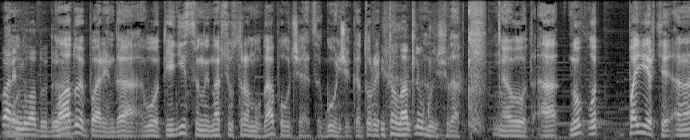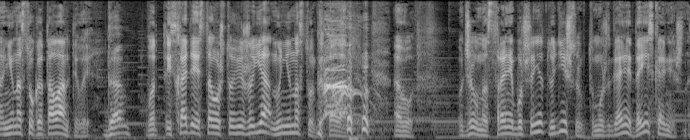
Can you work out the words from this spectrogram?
Парень вот. молодой, да. Молодой парень, да. Вот. Единственный на всю страну, да, получается, гонщик, который... И талантливый гонщик. Да. Вот. А, ну, вот поверьте, не настолько талантливый. Да. Вот исходя из того, что вижу я, ну не настолько талантливый. Вот. Вот же у нас в стране больше нет людей, что кто может гонять. Да есть, конечно.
